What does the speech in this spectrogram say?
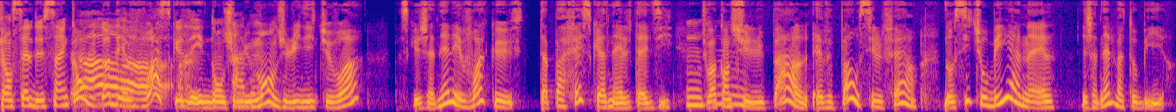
quand celle de 5 ans, lui donne des Ah. voix ce que, dont je Ah lui ben. montre. Je lui dis, tu vois, parce que Janelle, elle voit que t'as pas fait ce qu'Annelle t'a dit. Tu vois, quand tu lui parles, elle veut pas aussi le faire. Donc, si tu obéis à Annelle, Janelle va t'obéir.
